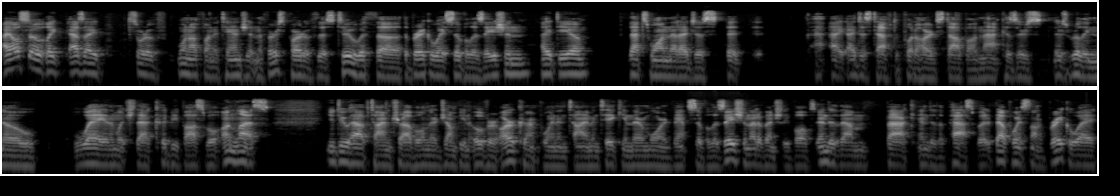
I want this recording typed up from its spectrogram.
i also like as i sort of went off on a tangent in the first part of this too with uh, the breakaway civilization idea that's one that i just it, I, I just have to put a hard stop on that because there's there's really no way in which that could be possible unless you do have time travel and they're jumping over our current point in time and taking their more advanced civilization that eventually evolves into them back into the past. But at that point, it's not a breakaway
